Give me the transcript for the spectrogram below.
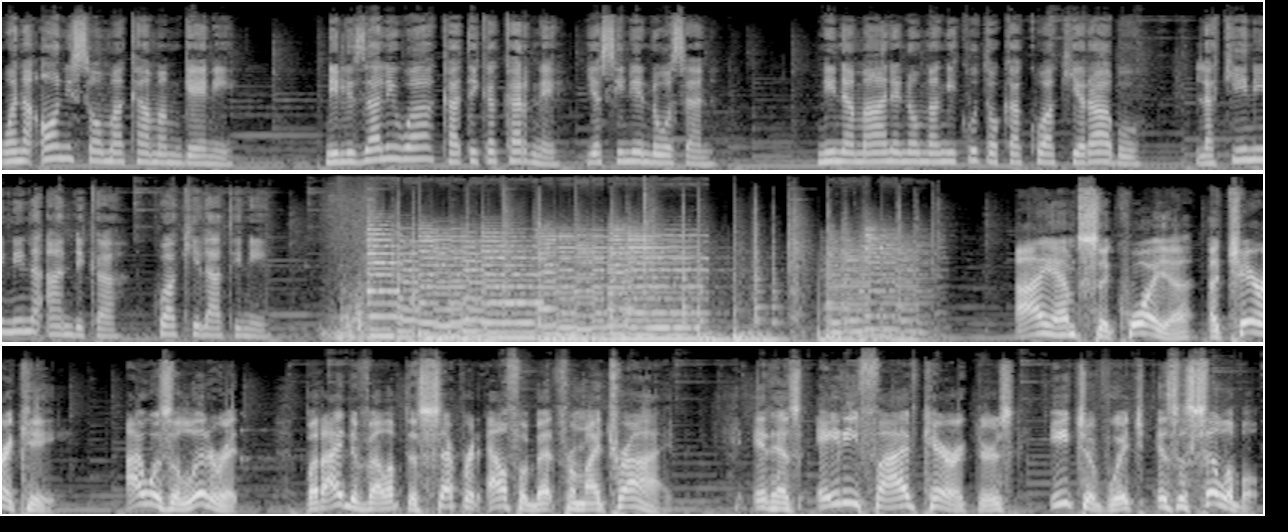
wanaonisoma kama mgeni. Nilizaliwa katika karne ya Sinendosan. Nina maneno mengi kutoka kwa Kiarabu, lakini ninaandika kwa Kilatini. I am Sequoia, a Cherokee. I was illiterate, but I developed a separate alphabet for my tribe. It has 85 characters, each of which is a syllable.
